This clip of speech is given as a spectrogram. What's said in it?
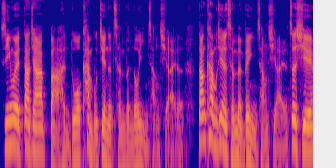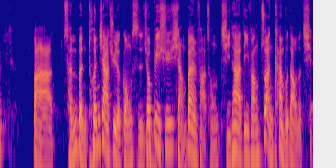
是因为大家把很多看不见的成本都隐藏起来了。当看不见的成本被隐藏起来了，这些把成本吞下去的公司就必须想办法从其他地方赚看不到的钱。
